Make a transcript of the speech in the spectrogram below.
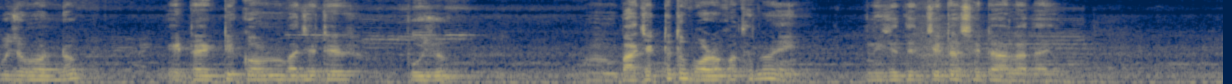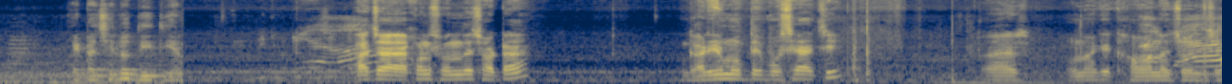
পুজো মণ্ডপ এটা একটি কম বাজেটের পুজো। বাজেটটা তো বড় কথা নয় নিজেদের যেটা সেটা আলাদাই। এটা ছিল দ্বিতীয়। আচ্ছা এখন সন্ধে ছটা। গাড়ির মধ্যে বসে আছি আর ওনাকে খাওয়ানো চলছে।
